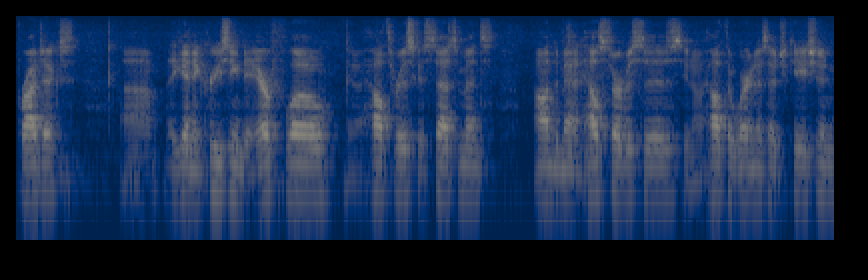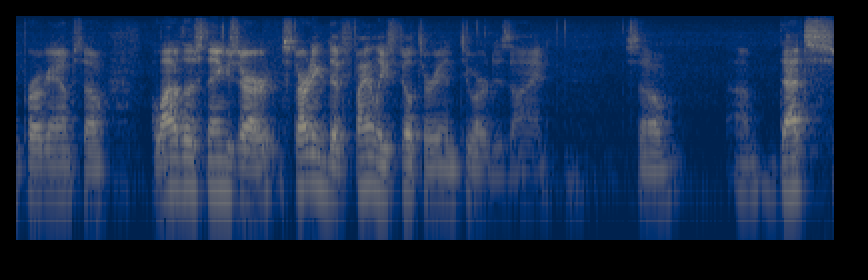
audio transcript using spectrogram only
projects. Um, again, increasing the airflow, you know, health risk assessments on-demand health services, you know, health awareness education programs. So a lot of those things are starting to finally filter into our design. So um, that's,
